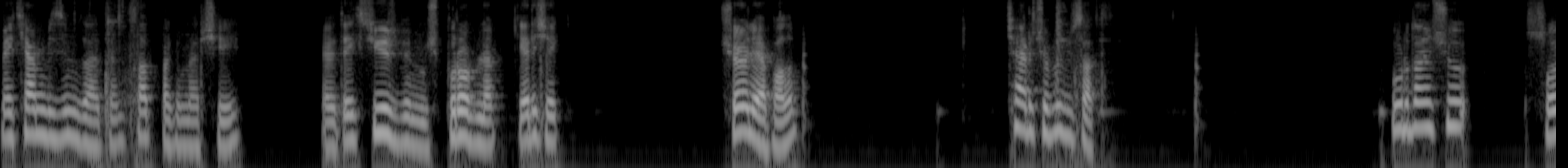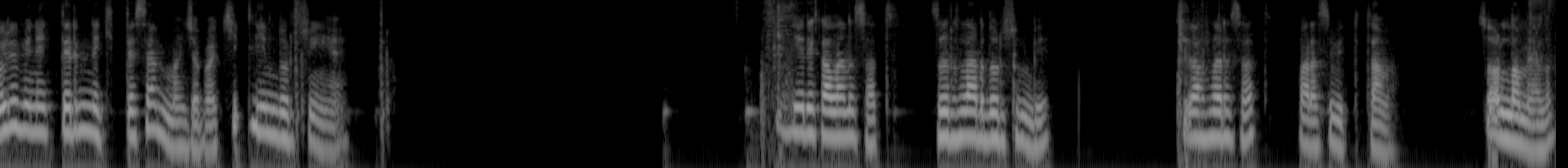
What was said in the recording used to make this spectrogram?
Mekan bizim zaten. Sat bakayım her şeyi. Evet eksi 100 binmiş. Problem. Geri çek. Şöyle yapalım. Çer çöpü bir sat. Buradan şu soylu bineklerini de kitlesem mi acaba? Kitleyeyim dursun ya. Geri kalanı sat. Zırhlar dursun bir. Silahları sat. Parası bitti tamam. Zorlamayalım.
